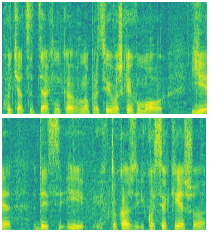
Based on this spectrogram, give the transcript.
Хоча ця техніка вона працює в важких умовах, є десь і, хто каже, і косяки, що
